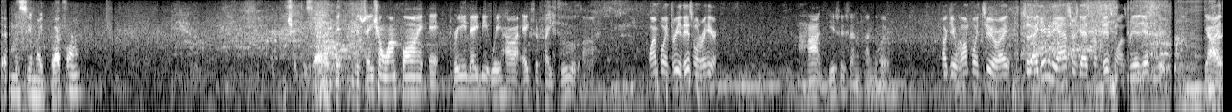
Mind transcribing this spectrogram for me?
Let me see my platform. Check this out. the, the section one point eh, three, David, we have exercise two, uh, 1.3, this one right here. uh this is an, another. Okay, 1.2, all right? So I gave you the answers, guys, from this ones, re- yesterday. Yeah,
